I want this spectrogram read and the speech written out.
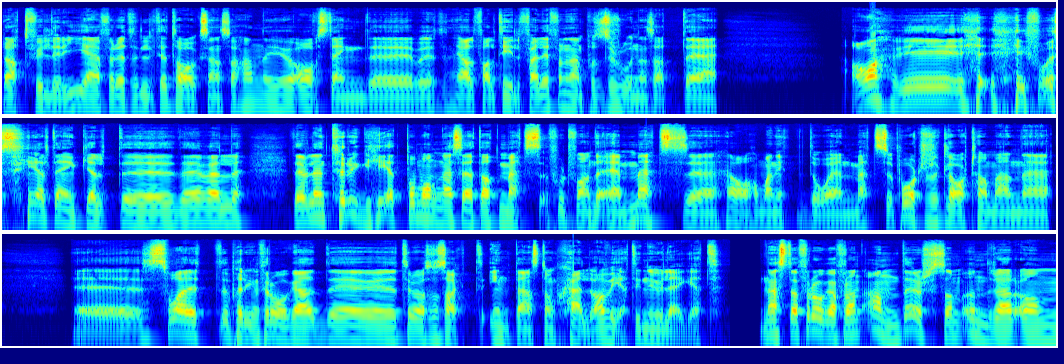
rattfylleri här för ett litet tag sedan. Så han är ju avstängd, eh, i alla fall tillfälligt från den positionen. Så att eh, Ja, vi, vi, får se helt enkelt. Eh, det är, väl, det är väl en trygghet på många sätt att Mets fortfarande är Mets. Eh, ja, om man inte då är en Mets-supporter såklart, men eh, eh, svaret på din fråga, det tror jag som sagt inte ens de själva vet i nuläget. Nästa fråga från Anders som undrar om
